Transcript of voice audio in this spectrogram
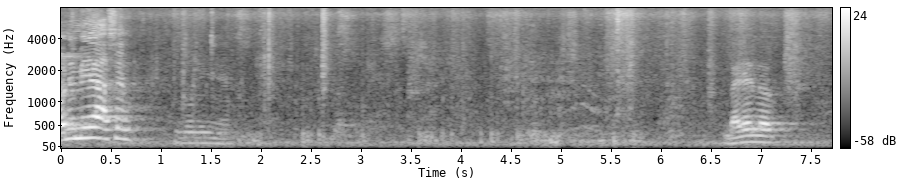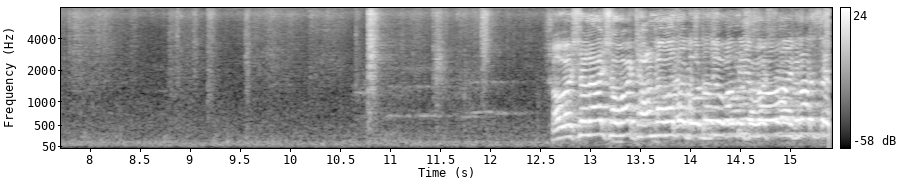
গনি মিয়া আসেন। বাইরে লোক সমস্যা নাই সবাই ঠান্ডা মাথা ভোট দিও কোনো সমস্যা নাই ঠিক আছে?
